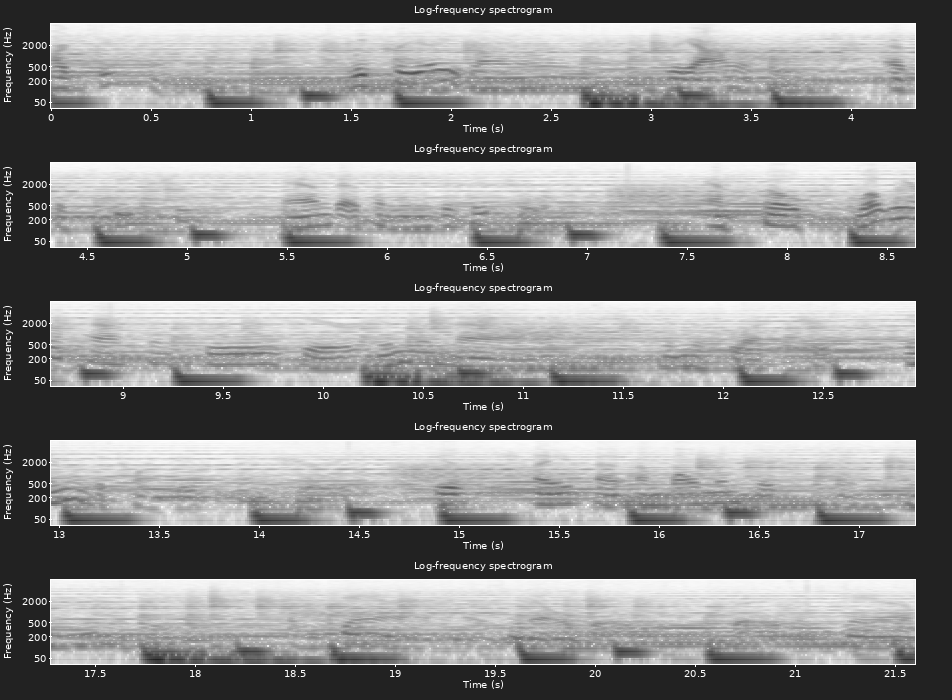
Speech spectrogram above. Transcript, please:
are different. We create our own reality as a species and as an individual. And so what we're passing through here in the now, in this lecture, in the 20th century, is a, a, a moment Melville would say. A gam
